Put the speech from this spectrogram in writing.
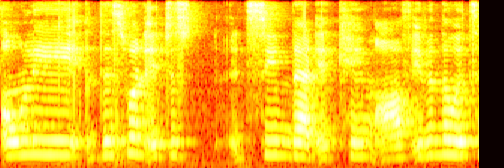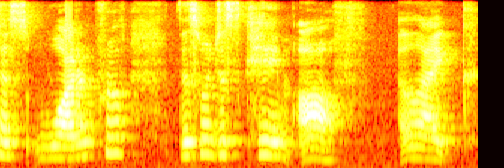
only this one it just it seemed that it came off even though it says waterproof this one just came off like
